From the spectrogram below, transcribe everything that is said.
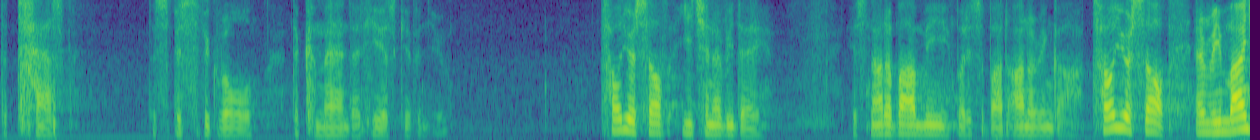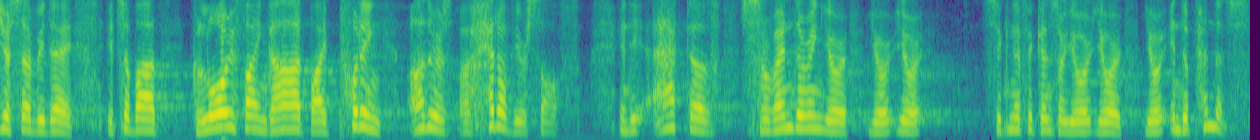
the task, the specific role, the command that He has given you. Tell yourself each and every day it's not about me, but it's about honoring God. Tell yourself and remind yourself every day it's about glorifying God by putting others ahead of yourself in the act of surrendering your, your, your significance or your, your, your independence.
